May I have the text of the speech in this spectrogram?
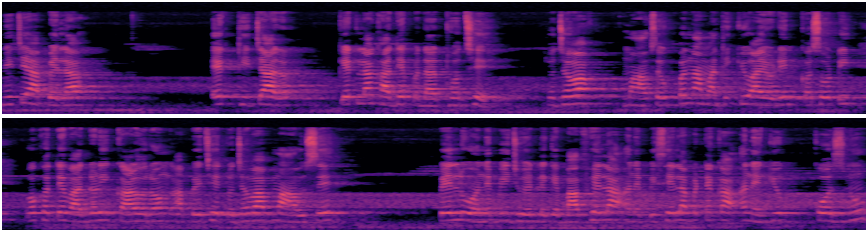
નીચે આપેલા એકથી ચાર કેટલા ખાદ્ય પદાર્થો છે? તો જવાબમાં આવશે, ઉપરનામાંથી ક્યુ આયોડિન કસોટી વખતે વાદળી, કાળો રંગ આપે છે. તો જવાબમાં આવશે પહેલું અને બીજું, એટલે કે બાફેલા અને પીસેલા બટાકા અને ગ્લુકોઝનું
